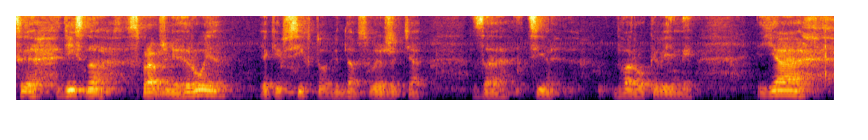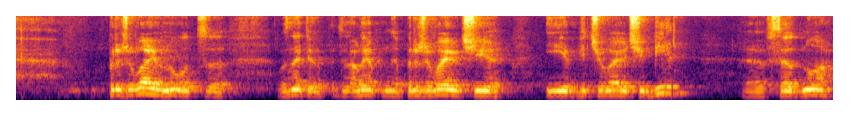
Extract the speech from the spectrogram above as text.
Це дійсно справжні герої, як і всі, хто віддав своє життя за ці два роки війни. Я переживаю, ну от, е, ви знаєте, але переживаючи і відчуваючи біль, е, все одно,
